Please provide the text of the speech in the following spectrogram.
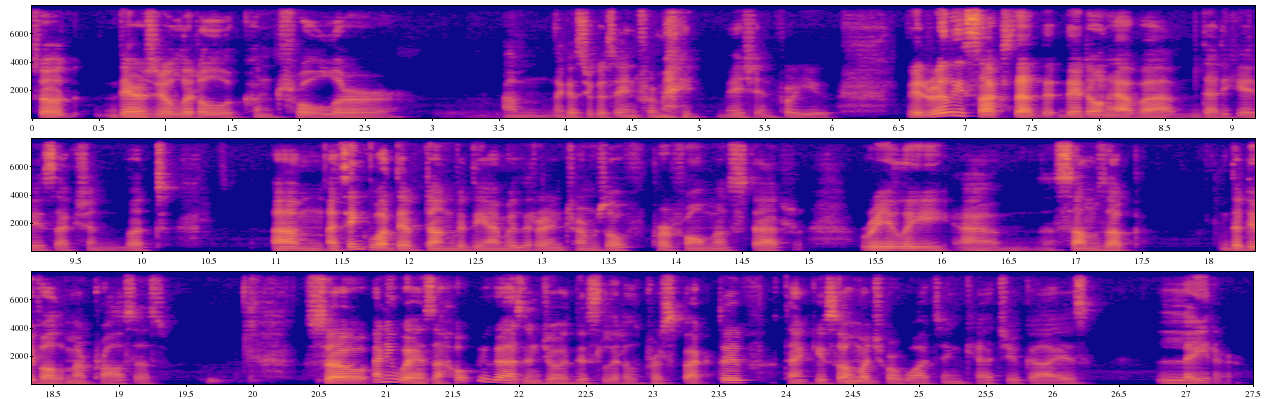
so there's your little controller. Um, I guess you could say information for you. It really sucks that they don't have a dedicated section but um, I think what they've done with the emulator in terms of performance that really um, sums up the development process so anyways I hope you guys enjoyed this little perspective. Thank you so much for watching. Catch you guys later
